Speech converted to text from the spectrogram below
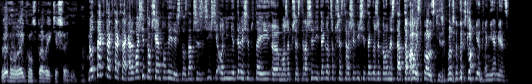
lewą ręką z prawej kieszeni. No. no. tak, tak, tak, tak, ale właśnie to chciałem powiedzieć. To znaczy, rzeczywiście oni nie tyle się tutaj e, może przestraszyli tego, co przestraszyli się tego, żeby one startowały z Polski, że może wyślą je do Niemiec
